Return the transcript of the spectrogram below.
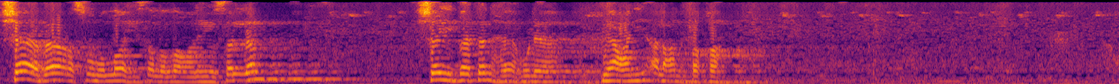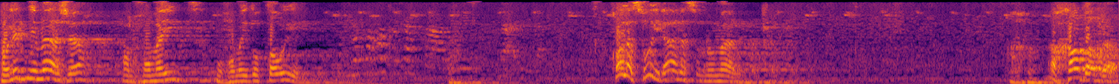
شاب رسول الله صلى الله عليه وسلم شيبة ها هنا يعني العنفقة. ولابن ماجه عن حميد وحميد الطويل. قال سئل أنس بن مالك أخضب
